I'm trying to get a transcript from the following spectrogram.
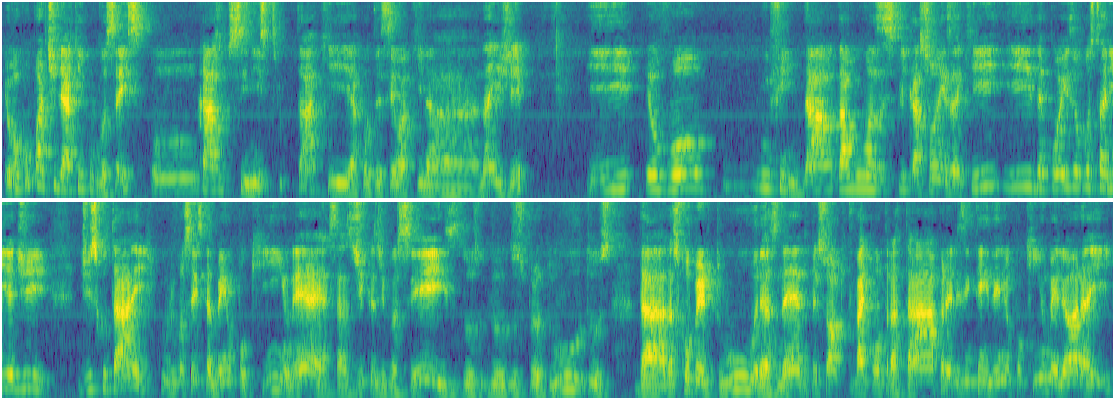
Eu vou compartilhar aqui com vocês um caso de sinistro, tá? Que aconteceu aqui na, na IG e eu vou, enfim, dar, dar algumas explicações aqui e depois eu gostaria de, de escutar aí de vocês também um pouquinho, né? Essas dicas de vocês, dos, do, dos produtos, da, das coberturas, né? Do pessoal que vai contratar para eles entenderem um pouquinho melhor aí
